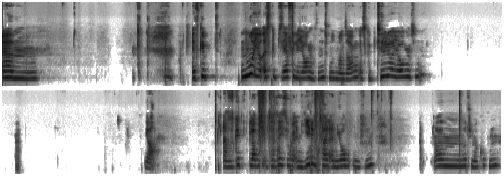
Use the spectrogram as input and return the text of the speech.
ähm, es gibt nur, es gibt sehr viele Jorgensens, muss man sagen. Es gibt Tilda Jorgensen. Ja. Also es gibt, glaube ich, tatsächlich sogar in jedem Teil einen Jorgensen. Ähm, muss ich mal gucken.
